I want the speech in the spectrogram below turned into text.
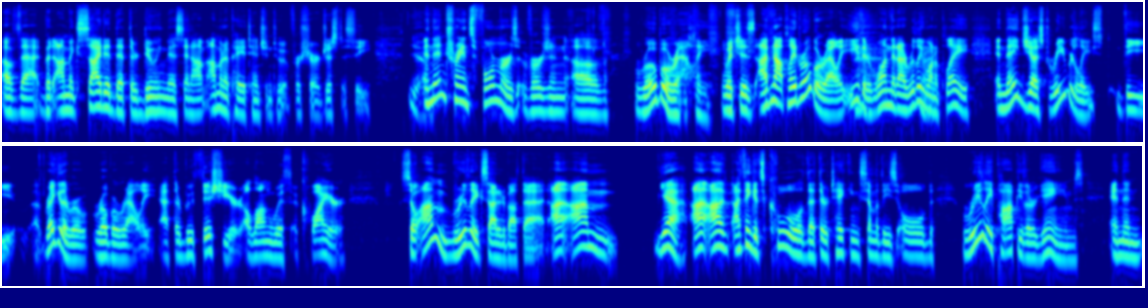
of that. But I'm excited that they're doing this, and I'm I'm going to pay attention to it for sure just to see. Yeah. And then Transformers version of Robo Rally, which is I've not played Robo Rally either, one that I really right. want to play, and they just re-released the uh, regular Ro- Robo Rally at their booth this year, along with Acquire. So I'm really excited about that. I, am yeah, I, I I think it's cool that they're taking some of these old, really popular games and then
